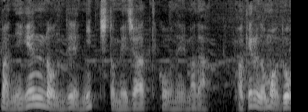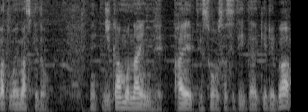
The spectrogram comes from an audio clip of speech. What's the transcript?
まあ二元論でニッチとメジャーってこうねまだ分けるのもどうかと思いますけど、ね、時間もないんであえてそうさせていただければ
